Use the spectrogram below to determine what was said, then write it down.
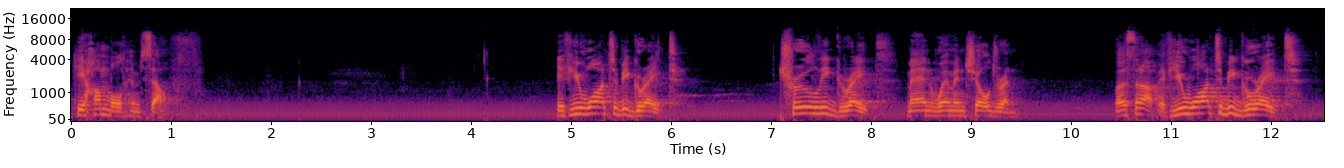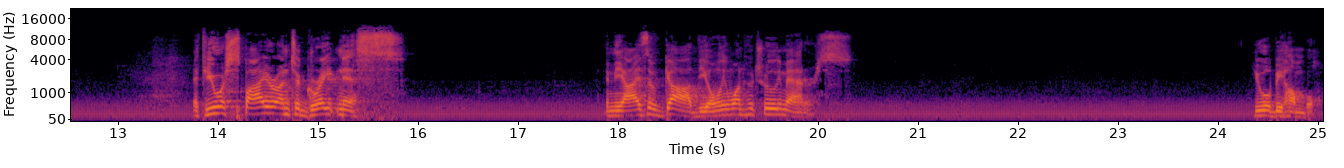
he humbled himself. If you want to be great, truly great, men, women, children, listen up. If you want to be great, if you aspire unto greatness, in the eyes of God, the only one who truly matters, you will be humble.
